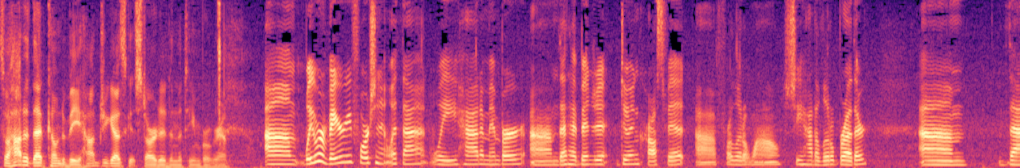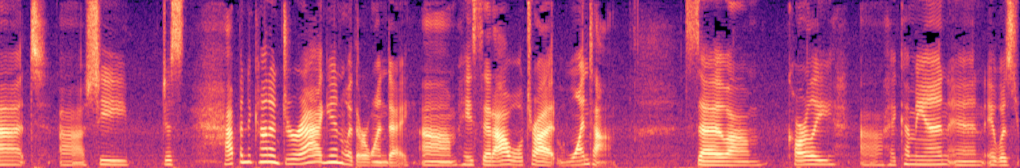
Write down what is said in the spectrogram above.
so how did that come to be? How did you guys get started in the teen program? Um, we were very fortunate with that. We had a member um, that had been do- doing CrossFit uh, for a little while. She had a little brother um, that uh, she just happened to kind of drag in with her one day. Um, he said, I will try it one time. So um, Carly uh, had come in, and it was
